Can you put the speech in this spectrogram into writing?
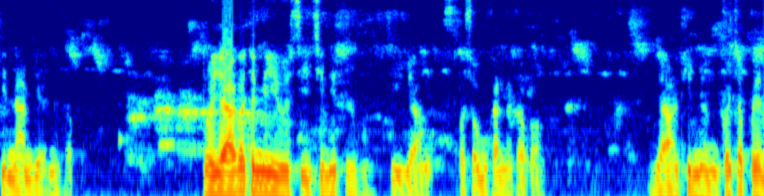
กินน้ำเยอะนะครับ ตัวยาก็จะมีอยู่สี่ชนิดนะครับสี่อย่างผสมกันนะครับผมอย่างที่หนึ่งก็จะเป็น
